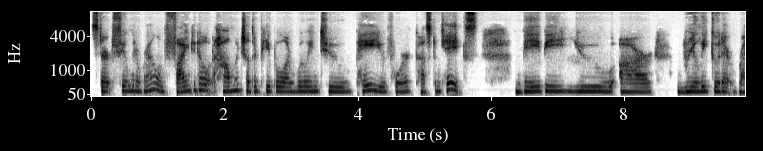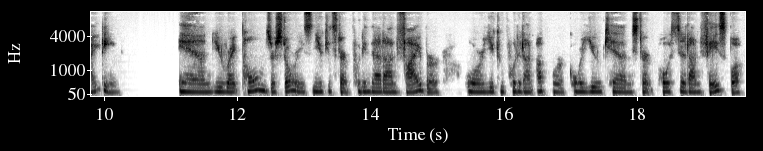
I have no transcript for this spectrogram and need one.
start feeling around finding out how much other people are willing to pay you for custom cakes. Maybe you are really good at writing and you write poems or stories. You can start putting that on Fiverr or you can put it on upwork or you can start posting it on facebook.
